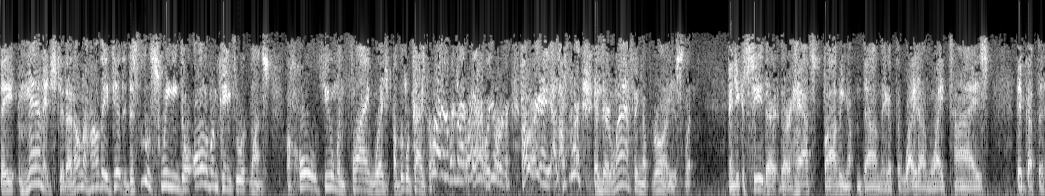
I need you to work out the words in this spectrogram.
They managed it. I don't know how they did it. This little swinging door, all of them came through at once. A whole human flying wedge of little guys, and they're laughing uproariously. And you can see their, their hats bobbing up and down. They got the white on white ties. They've got the,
